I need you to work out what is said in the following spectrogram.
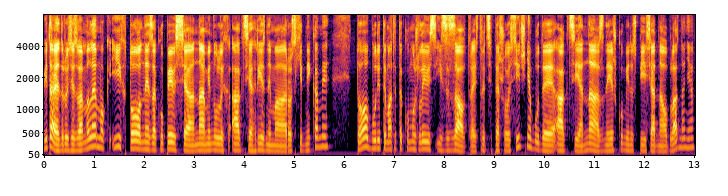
Вітаю, друзі, з вами Лемок. І хто не закупився на минулих акціях різними розхідниками, то будете мати таку можливість із завтра, із 31 січня, буде акція на знижку мінус 50 на обладнання.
